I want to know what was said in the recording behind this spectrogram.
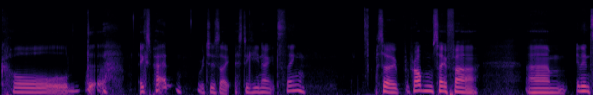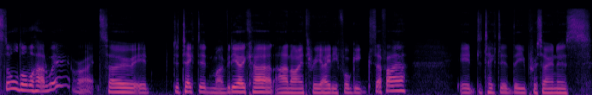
called uh, Xpad, which is like a sticky notes thing. So, problem so far. Um, it installed all the hardware, alright, so it detected my video card R9 380 4 gig Sapphire. It detected the PreSonus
